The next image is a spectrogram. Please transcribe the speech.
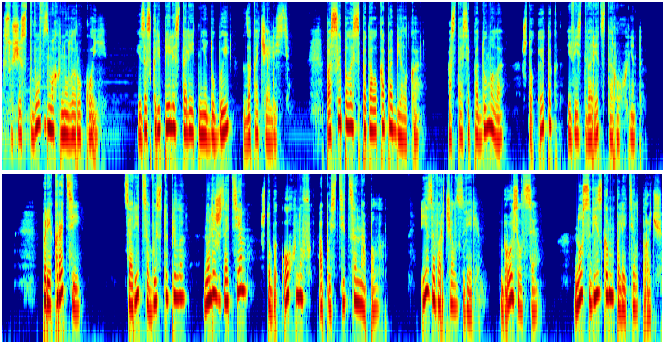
Существо взмахнуло рукой и заскрипели столетние дубы, закачались. Посыпалась с потолка побелка. А Стася подумала, что этак и весь дворец-то рухнет. «Прекрати!» Царица выступила, но лишь за тем, чтобы, охнув, опуститься на пол. И заворчал зверь. Бросился, но с визгом полетел прочь.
